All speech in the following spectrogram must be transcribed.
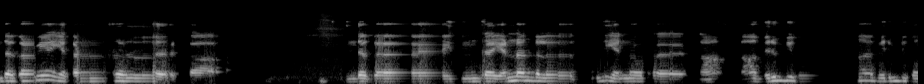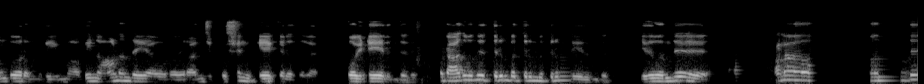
இந்த கணமே என் கண்ட்ரோல்ல இருக்கா? இந்த இந்த எண்ணங்கள் வந்து என்னோட நான் நான் விரும்பி விரும்பி கொண்டு வர முடியுமா அப்படின்னு ஆனந்தையாவோட ஒரு அஞ்சு கொஷின் கேட்கறதுல போயிட்டே இருந்தது. பட் அது வந்து திரும்ப திரும்ப திரும்ப இருந்தது. இது வந்து ஆனா வந்து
